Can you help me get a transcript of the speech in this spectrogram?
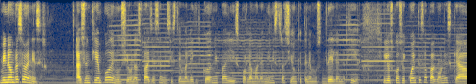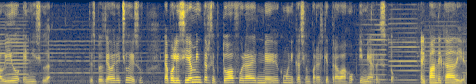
Mi nombre es Ebenezer. Hace un tiempo denuncié unas fallas en el sistema eléctrico de mi país por la mala administración que tenemos de la energía y los consecuentes apagones que ha habido en mi ciudad. Después de haber hecho eso, la policía me interceptó afuera del medio de comunicación para el que trabajo y me arrestó. El pan de cada día.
